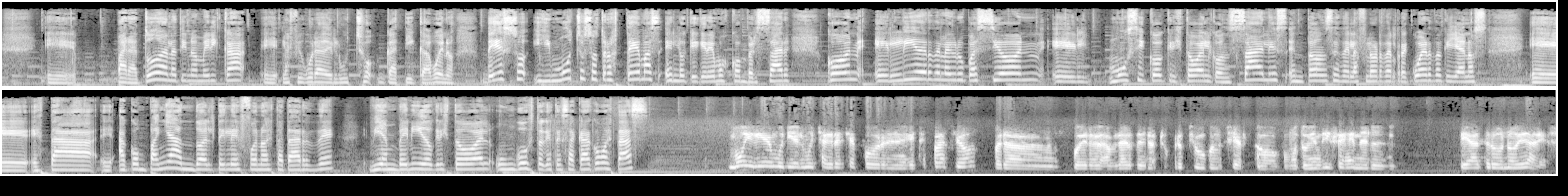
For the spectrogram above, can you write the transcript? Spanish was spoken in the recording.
para toda Latinoamérica eh, la figura de Lucho Gatica. Bueno, de eso y muchos otros temas es lo que queremos conversar con el líder de la agrupación, el músico Cristóbal González, entonces de la Flor del Recuerdo, que ya nos eh, está eh, acompañando al teléfono esta tarde. Bienvenido Cristóbal, un gusto que estés acá, ¿cómo estás? Muy bien, Muriel, muchas gracias por este espacio para poder hablar de nuestro próximo concierto, como tú bien dices, en el Teatro Novedades.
